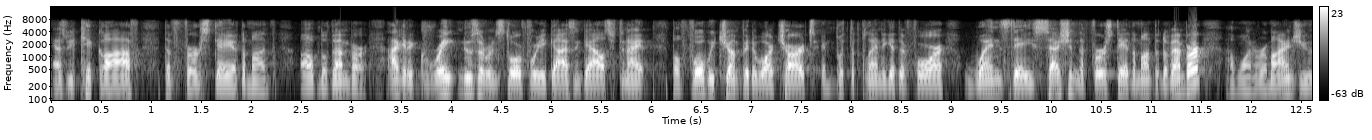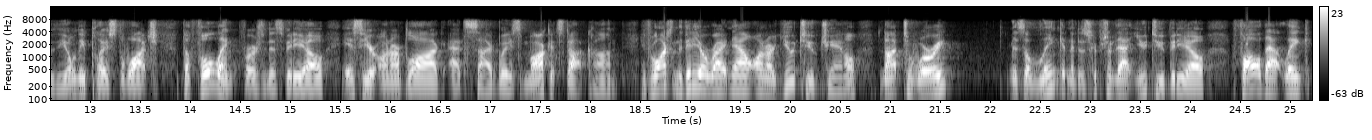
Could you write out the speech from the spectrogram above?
as we kick off the first day of the month of November. I got a great newsletter in store for you guys and gals tonight. Before we jump into our charts and put the plan together for Wednesday's session, the first day of the month of November, I want to remind you the only place to watch the full length version of this video is here on our blog at sidewaysmarkets.com. If you're watching the video right now on our YouTube channel, not to worry, there's a link in the description of that YouTube video. Follow that link.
